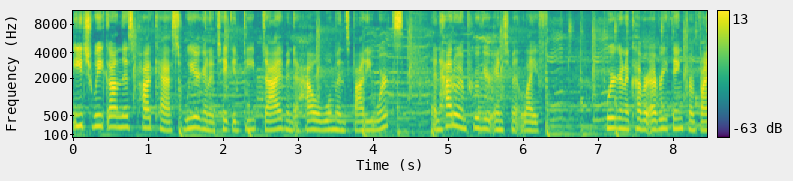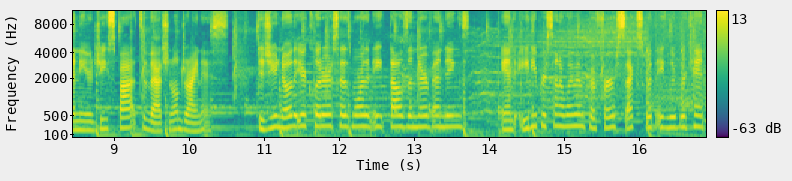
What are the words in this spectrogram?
Each week on this podcast, we are going to take a deep dive into how a woman's body works and how to improve your intimate life. We're going to cover everything from finding your G spot to vaginal dryness. Did you know that your clitoris has more than 8,000 nerve endings? And 80% of women prefer sex with a lubricant?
